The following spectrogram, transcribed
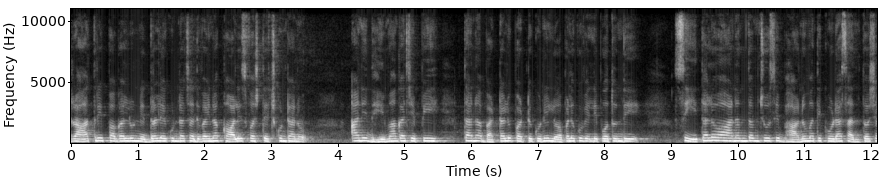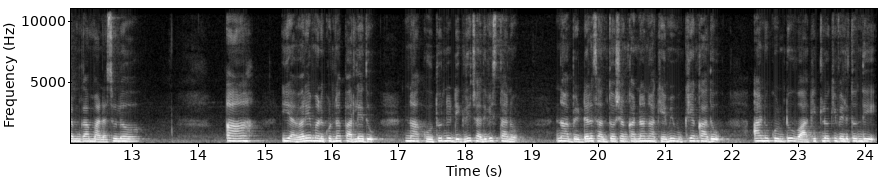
రాత్రి పగళ్ళు నిద్ర లేకుండా చదివైన కాలేజ్ ఫస్ట్ తెచ్చుకుంటాను అని ధీమాగా చెప్పి తన బట్టలు పట్టుకుని లోపలకు వెళ్ళిపోతుంది. సీతలో ఆనందం చూసి భానుమతి కూడా సంతోషంగా మనసులో ఆ ఎవరేమనుకున్నా పర్లేదు నా కూతుర్ని డిగ్రీ చదివిస్తాను. నా బిడ్డల సంతోషం కన్నా నాకేమీ ముఖ్యం కాదు అనుకుంటూ వాకిట్లోకి వెళుతుంది.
